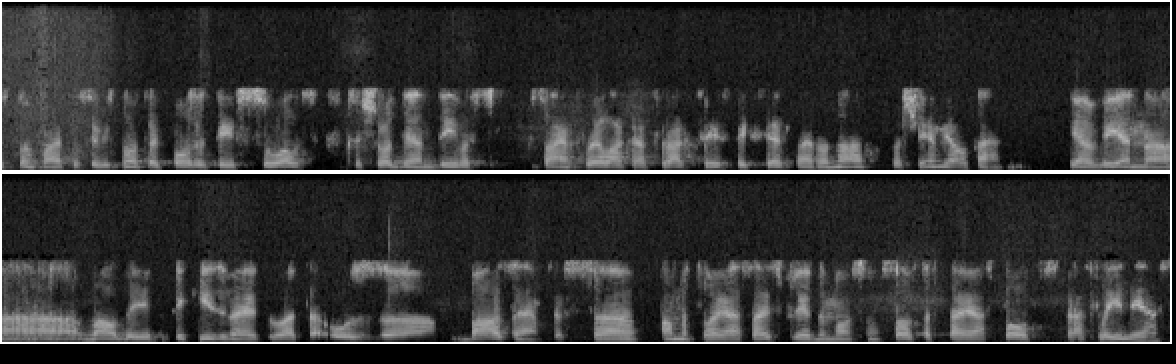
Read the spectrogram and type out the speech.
Es domāju, tas ir visnotaļ pozitīvs solis, ka šodien divas saimnes lielākās frakcijas tiks ieslēgt runāt par šiem jautājumiem. Ja viena valdība tika izveidota uz bāzēm, kas pamatojās aizspriedumos un savstarpējās politiskās līnijās,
